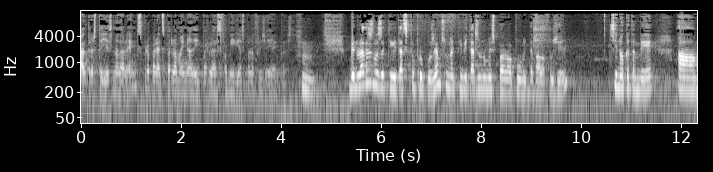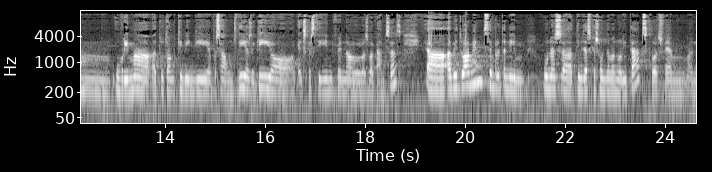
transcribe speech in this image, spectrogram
altres tallers nadalencs preparats per la mainada i per les famílies palafrugellenques? Hmm. Bé, nosaltres les activitats que proposem són activitats no només per al públic de Palafrugell, sinó que també um, obrim a, a tothom qui vingui a passar uns dies aquí o aquells que estiguin fent el, les vacances. Uh, habitualment sempre tenim unes activitats que són de manualitats que les fem en,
